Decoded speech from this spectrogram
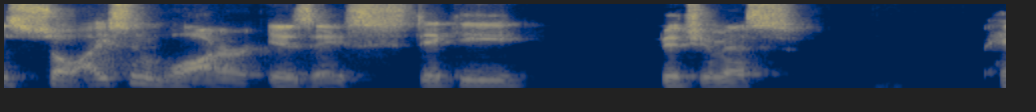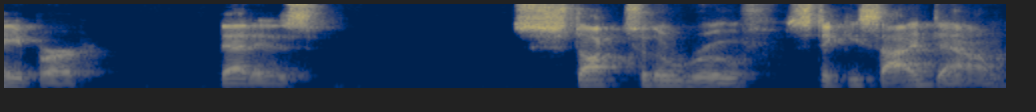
So ice and water is a sticky bituminous paper that is stuck to the roof, sticky side down,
